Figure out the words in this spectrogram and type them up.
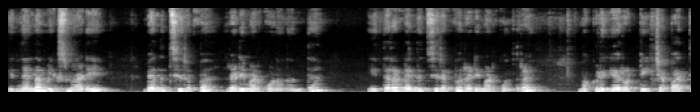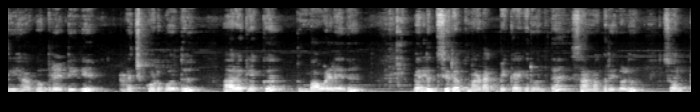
ಇದನ್ನೆಲ್ಲ ಮಿಕ್ಸ್ ಮಾಡಿ ಬೆಲ್ಲದ ಸಿರಪ್ಪ ರೆಡಿ ಮಾಡ್ಕೊಳ್ಳೋಣ ಅಂತ ಈ ಥರ ಬೆಲ್ಲದ ಸಿರಪ್ ರೆಡಿ ಮಾಡ್ಕೊಂಡ್ರೆ ಮಕ್ಕಳಿಗೆ ರೊಟ್ಟಿ, ಚಪಾತಿ ಹಾಗೂ ಬ್ರೆಡ್ಡಿಗೆ ಹಚ್ಕೊಡ್ಬೋದು ಆರೋಗ್ಯಕ್ಕೆ ತುಂಬ ಒಳ್ಳೆಯದು ಬೆಲ್ಲದ ಸಿರಪ್ ಮಾಡೋಕ್ಕೆ ಬೇಕಾಗಿರುವಂಥ ಸಾಮಗ್ರಿಗಳು ಸ್ವಲ್ಪ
